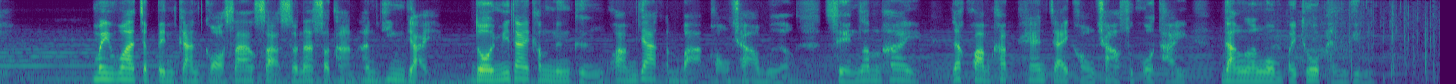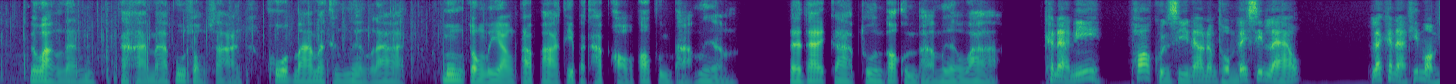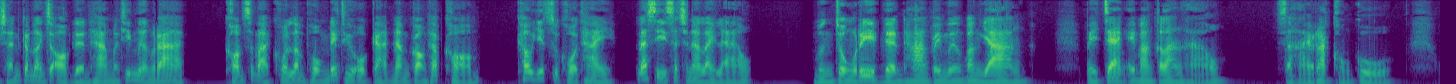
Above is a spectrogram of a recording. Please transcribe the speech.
ไม่ว่าจะเป็นการก่อสร้างศาสนสถานอันยิ่งใหญ่ โดยไม่ได้คำนึงถึงความยากลำบากของชาวเมือง เสียงล่ำไห้และความคับแค้นใจของชาวสุโขทัยดังระงมไปทั่วแผ่นดิน ระหว่างนั้นทหารม้าผู้ส่งสารควบม้ามาถึงเมืองลาด มุ่งตรงไปยังพระพาที่ประทับของพ่อขุนผาเมือง และได้กราบทูลพ่อขุนผาเมืองว่า ขณะนี้พ่อขุนศรีนาวนำถมได้สิ้นแล้ว และขณะที่หม่อมฉันกำลังจะออกเดินทางมาที่เมืองราชขอมสบาดขนลำพงได้ถือโอกาสนำกองทัพขอม เข้ายึดสุโขทัยและศรีสัชนาลัยแล้ว มึงจงรีบเดินทางไปเมืองบางยาง ไปแจ้งไอ้บางกลางหาว สหายรักของกู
